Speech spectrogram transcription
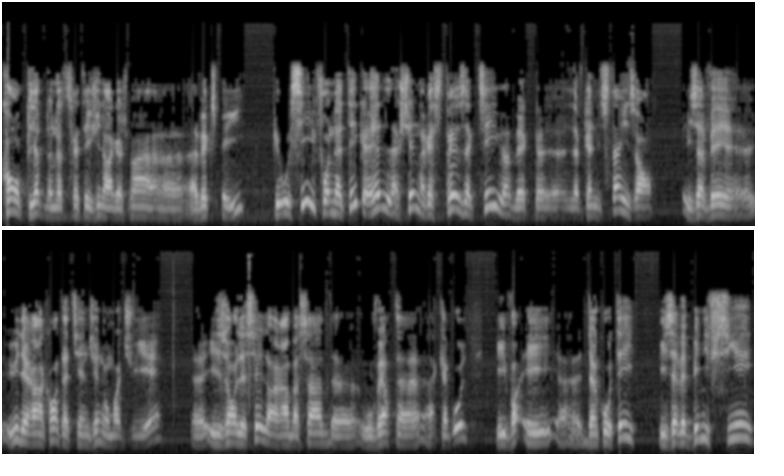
complète de notre stratégie d'engagement avec ce pays. Puis aussi, il faut noter que la Chine reste très active avec l'Afghanistan. Ils ont ils avaient euh, eu des rencontres à Tianjin au mois de juillet. Euh, ils ont laissé leur ambassade euh, ouverte à, Kaboul. Et, d'un côté, ils avaient bénéficié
